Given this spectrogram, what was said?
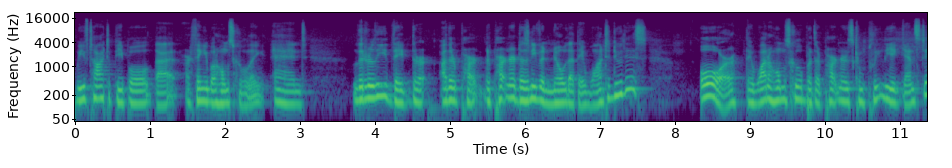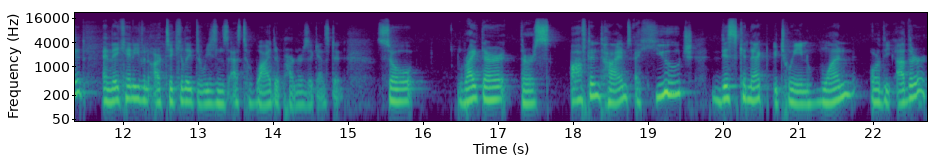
we've talked to people that are thinking about homeschooling and literally they their other part their partner doesn't even know that they want to do this or they want to homeschool but their partner is completely against it and they can't even articulate the reasons as to why their partner is against it. So right there there's oftentimes a huge disconnect between one or the other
